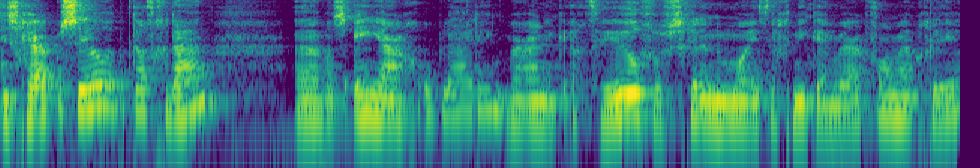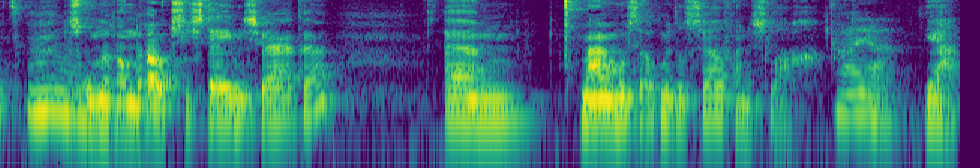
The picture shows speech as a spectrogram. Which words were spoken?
In Scherpenzeel heb ik dat gedaan. Eh was een eenjarige opleiding waarin ik echt heel veel verschillende mooie technieken en werkvormen heb geleerd. Mm. Dus onder andere ook systemisch werken. Ehm, maar we moesten ook met onszelf aan de slag. ah ja, Ja,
